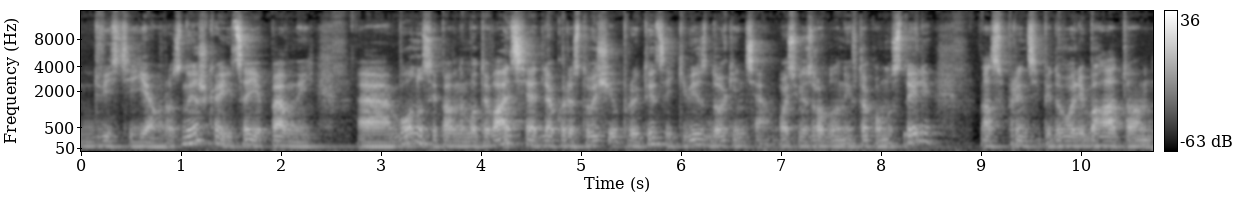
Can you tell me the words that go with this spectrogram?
200 євро знижка, і це є певний е, бонус і певна мотивація для користувачів пройти цей квіз до кінця. Ось він зроблений в такому стилі. У нас, в принципі, доволі багато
